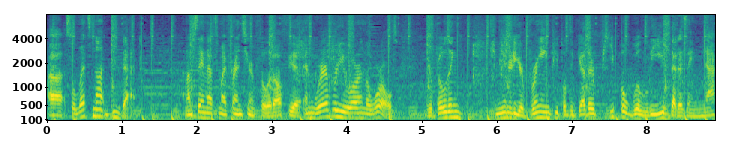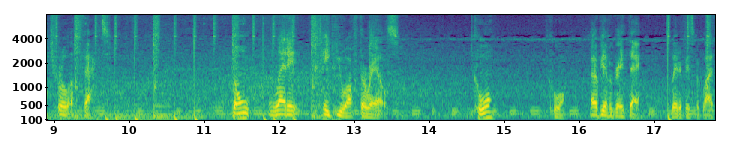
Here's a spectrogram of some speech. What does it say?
uh, so let's not do that. And I'm saying that to my friends here in Philadelphia and wherever you are in the world. You're building community, you're bringing people together. People will leave that as a natural effect. Don't let it take you off the rails. Cool? Cool. I hope you have a great day. Later, Facebook Live.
